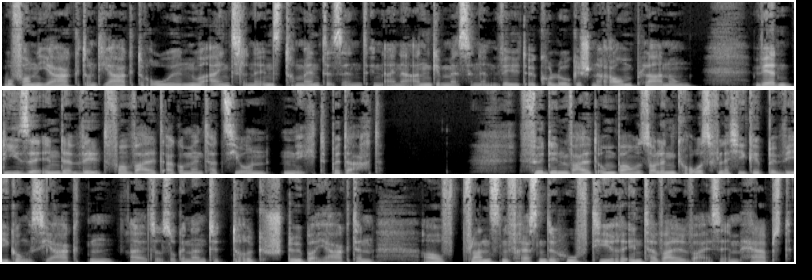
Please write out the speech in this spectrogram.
wovon Jagd und Jagdruhe nur einzelne Instrumente sind in einer angemessenen wildökologischen Raumplanung, werden diese in der Wild-vor-Wald-Argumentation nicht bedacht für den Waldumbau sollen großflächige Bewegungsjagden, also sogenannte Drück-Stöberjagden, auf pflanzenfressende Huftiere intervallweise im Herbst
